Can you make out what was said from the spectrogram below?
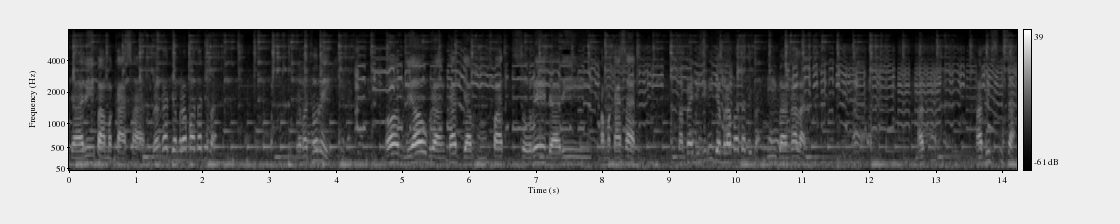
Dari Pamekasan. Berangkat jam berapa tadi pak? Jam sore. Oh, beliau berangkat jam 4 sore dari Pamekasan. Sampai di sini jam berapa tadi, Pak? Di Bangkalan. Habis Isa.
